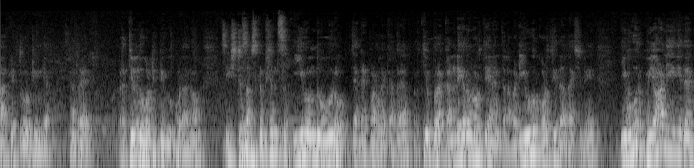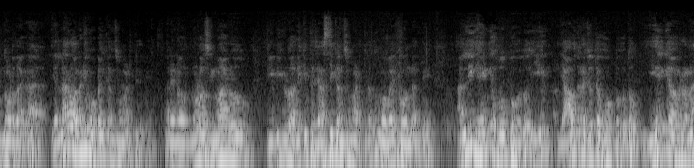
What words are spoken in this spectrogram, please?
market throughout India ಅಂದ್ರೆ ಪ್ರತಿಯೊಂದು ಓ ಟಿ ಟಿಗೂ ಕೂಡ ಇಷ್ಟು ಸಬ್ಸ್ಕ್ರಿಪ್ಷನ್ಸ್ ಈ ಒಂದು ಊರು ಜನರೇಟ್ ಮಾಡ್ಬೇಕಾದ್ರೆ ಪ್ರತಿಯೊಬ್ಬರ ಕನ್ನಡಿಗರು ನೋಡ್ತೀನಿ ಅಂತಲ್ಲ. ಬಟ್ ಈ ಊರು ಕೊಡ್ತಿದ್ದಾರೆ ಆಕ್ಚುಲಿ ಈ ಊರು ಬಿಯಾಂಡ್ ಏನಿದೆ ಅಂತ ನೋಡಿದಾಗ ಎಲ್ಲರೂ ಆಲ್ರೆಡಿ ಮೊಬೈಲ್ ಕನ್ಸ್ಯೂಮ್ ಮಾಡ್ತಿದ್ವಿ. ಅಂದ್ರೆ ನಾವು ನೋಡೋ ಸಿನಿಮಾಗಳು ಟಿವಿಗಳು ಅದಕ್ಕಿಂತ ಜಾಸ್ತಿ ಕನ್ಸ್ಯೂಮ್ ಮಾಡ್ತಿರೋದು ಮೊಬೈಲ್ ಫೋನಲ್ಲಿ ಅಲ್ಲಿಗೆ ಹೇಗೆ ಹೋಗಬಹುದು, ಏನ್, ಯಾವ್ದರ ಜೊತೆ ಹೋಗಬಹುದು, ಹೇಗೆ ಅವರನ್ನ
